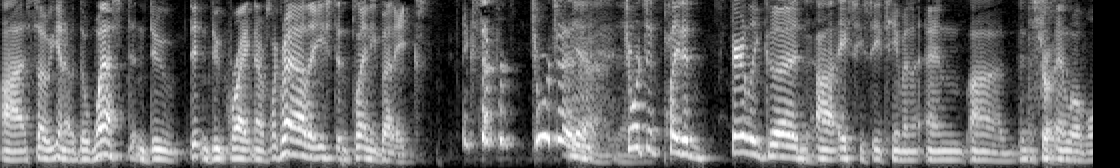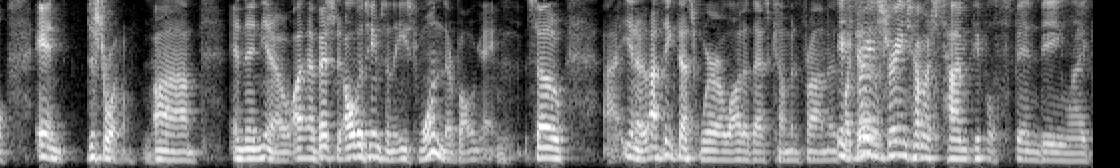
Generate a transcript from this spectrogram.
Uh, so you know the West didn't do didn't do great, and I was like, well, the East didn't play anybody ex- except for Georgia. Yeah, yeah. Georgia played a fairly good uh, ACC team and and, uh, and destroyed in them. Louisville and destroyed them. Um, and then you know uh, basically all the teams in the East won their ball game. So uh, you know I think that's where a lot of that's coming from. It's like, very oh, strange how much time people spend being like,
